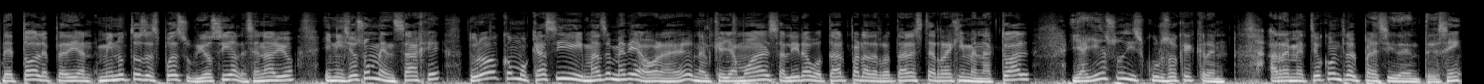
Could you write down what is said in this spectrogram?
de todo le pedían. Minutos después subió sí al escenario, inició su mensaje, duró como casi más de media hora, ¿eh? en el que llamó a salir a votar para derrotar este régimen actual y ahí en su discurso, ¿qué creen? Arremetió contra el presidente, sí,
